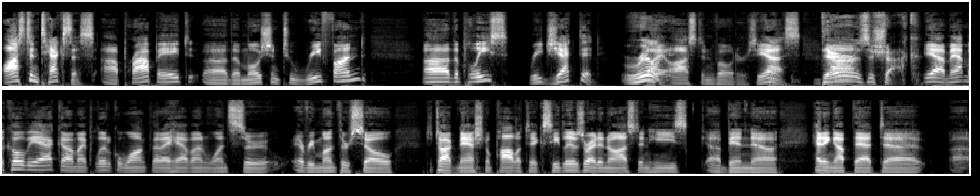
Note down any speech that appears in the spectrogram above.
Austin, Texas, uh, Prop 8, uh, the motion to refund uh, the police rejected Really? by Austin voters. Yes, There is Uh, a shock. Yeah, Matt Mackowiak, uh, my political wonk that I have on once or every month or so to talk national politics. He lives right in Austin. He's uh, been uh, heading up that uh, uh,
